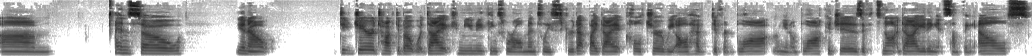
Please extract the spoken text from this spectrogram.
Um, and so, you know, Jared talked about what diet community thinks we're all mentally screwed up by diet culture. We all have different block, you know, blockages. If it's not dieting, it's something else.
